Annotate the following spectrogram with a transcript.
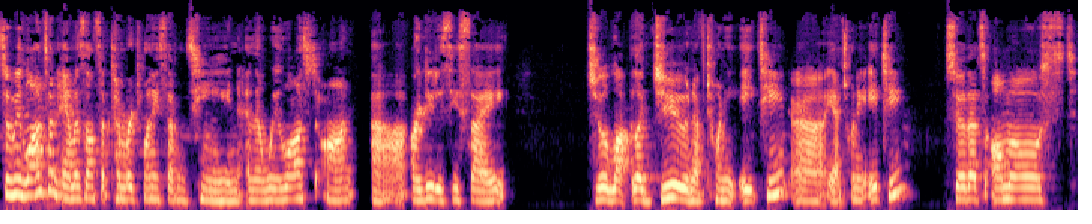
So we launched on Amazon September 2017, and then we launched on uh, our D2C site July, like June of 2018. Uh, yeah, 2018. So that's almost,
